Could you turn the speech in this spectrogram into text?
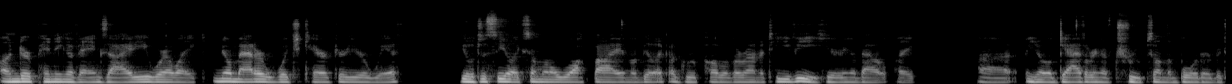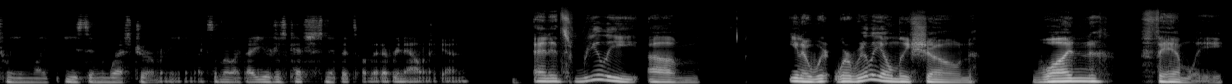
underpinning of anxiety where like no matter which character you're with, you'll just see like someone will walk by and there'll be like a group huddled around a TV hearing about like uh you know a gathering of troops on the border between like East and West Germany and like something like that. You'll just catch snippets of it every now and again. and it's really um you know we're we're really only shown one family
